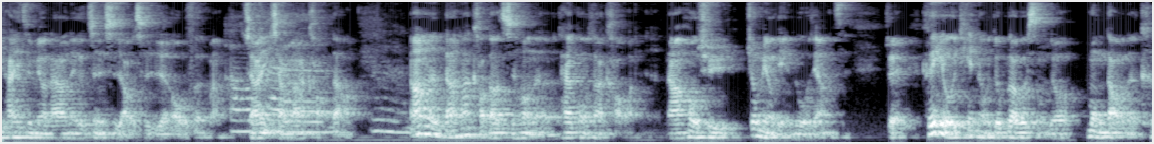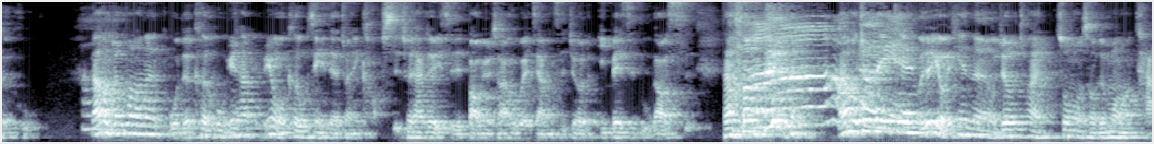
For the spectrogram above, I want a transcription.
他一直没有拿到那个正式老师的 offer 嘛，想想把他考到。嗯，然后呢，当他考到之后呢，他跟我说他考完了，然后后续就没有联络这样子。对，可是有一天呢，我就不知道为什么就梦到我的客户。然后我就梦到那我的客户，因为他因为我客户之前在专业考试，所以他就一直抱怨说他会不会这样子就一辈子读到死。然后，然后就那一天，我就有一天呢，我就突然做梦的时候就梦到他。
